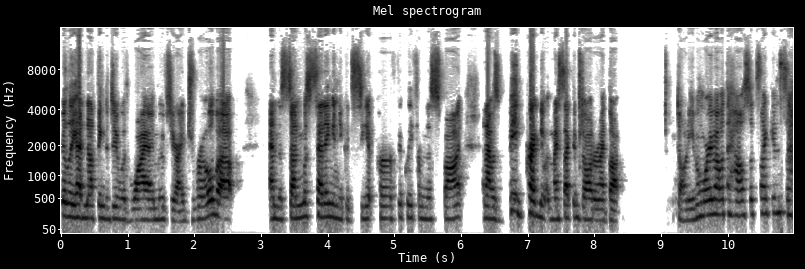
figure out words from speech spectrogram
really had nothing to do with why I moved here. I drove up and the sun was setting and you could see it perfectly from the spot. And I was big pregnant with my second daughter and I thought, don't even worry about what the house looks like inside.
